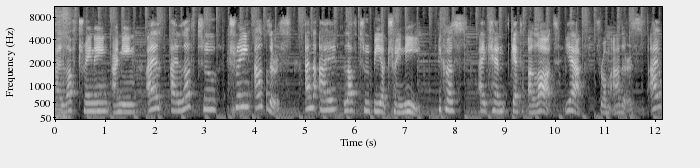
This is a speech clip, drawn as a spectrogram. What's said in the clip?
I love training. I mean, I I love to train others, and I love to be a trainee because I can get a lot. Yeah, from others. I,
